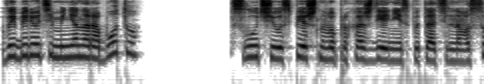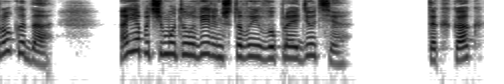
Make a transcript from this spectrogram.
Вы берете меня на работу?» В случае успешного прохождения испытательного срока – да. А я почему-то уверен, что вы его пройдете. Так как?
